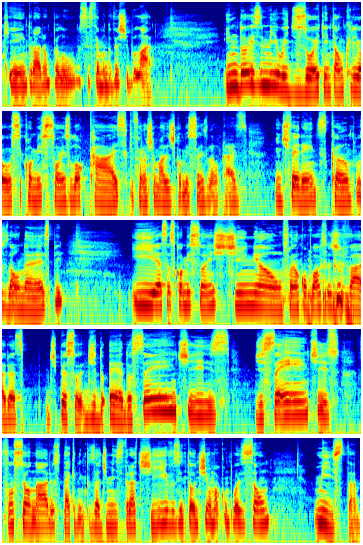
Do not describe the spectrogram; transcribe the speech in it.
que entraram pelo sistema do vestibular. Em 2018, então, criou-se comissões locais, que foram chamadas de comissões locais em diferentes campos da Unesp. E essas comissões tinham, foram compostas de várias de pessoas, de eh, docentes, discentes, funcionários técnicos administrativos, então tinha uma composição mista.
